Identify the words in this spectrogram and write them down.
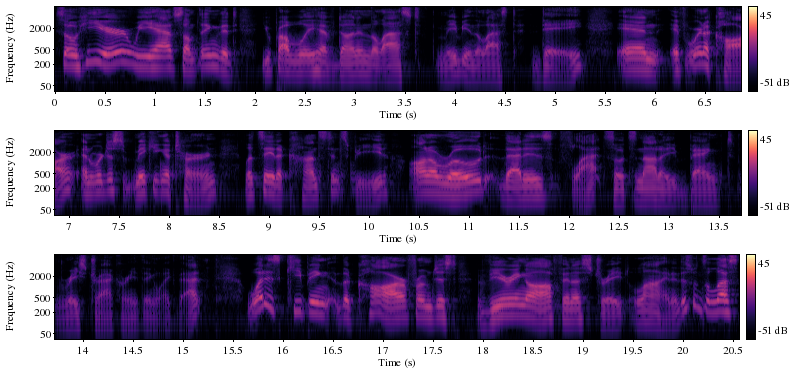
So here we have something that you probably have done in the last, maybe in the last day. And if we're in a car and we're just making a turn, let's say at a constant speed on a road that is flat, so it's not a banked racetrack or anything like that, what is keeping the car from just veering off in a straight line? And this one's a less,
